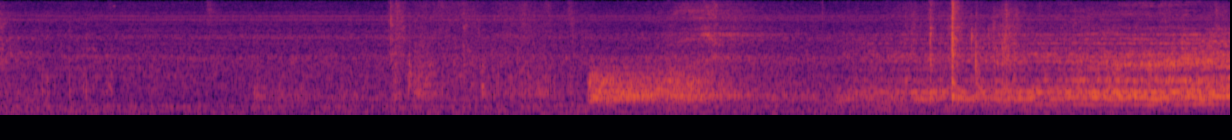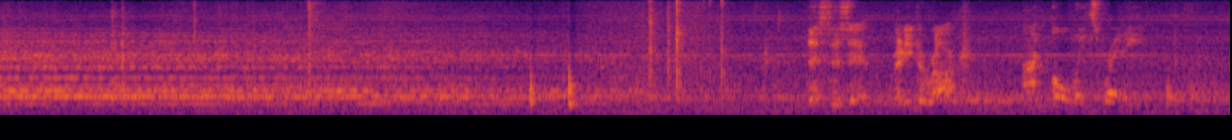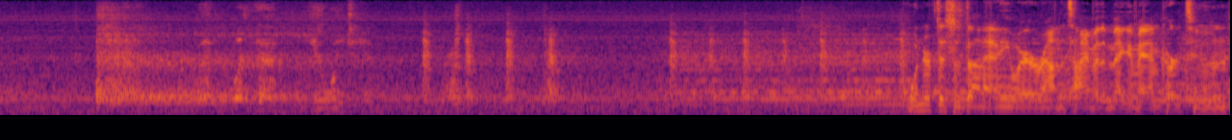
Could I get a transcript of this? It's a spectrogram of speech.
This was done anywhere around the time of the Mega Man cartoon.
